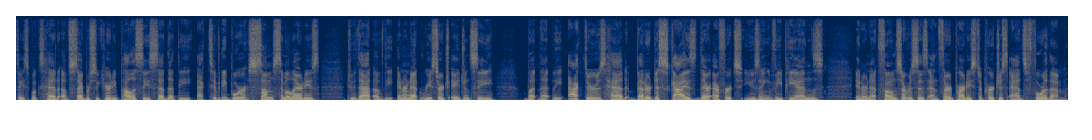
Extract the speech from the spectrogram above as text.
Facebook's head of cybersecurity policy, said that the activity bore some similarities to that of the Internet Research Agency, but that the actors had better disguised their efforts using VPNs, internet phone services, and third parties to purchase ads for them.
